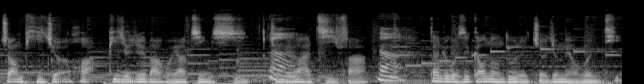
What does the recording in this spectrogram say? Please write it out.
装啤酒的话，啤酒就会把火药浸湿，就没办法激发。嗯但如果是高浓度的酒就没有问题。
